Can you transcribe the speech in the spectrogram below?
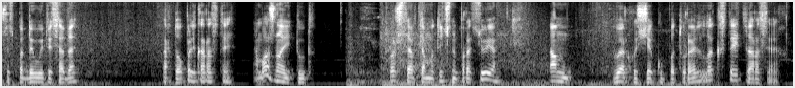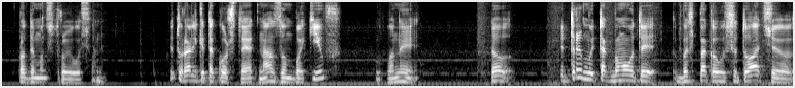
щось подивитися, де? Картопелька росте. А можна і тут. Також все автоматично працює. Там зверху ще купа турелек стоїть. Зараз я продемонструю ось вони. Ці турельки також стоять на зомбаків. Вони підтримують, так би мовити, безпекову ситуацію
